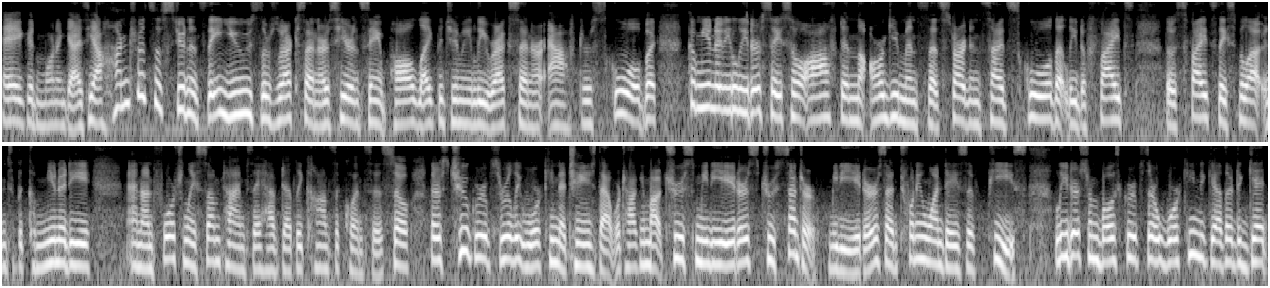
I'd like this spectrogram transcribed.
Hey, good morning, guys. Yeah, hundreds of students, they use those rec centers here in St. Paul, like the Jimmy Lee Rec Center after school. But community leaders say so often the arguments that start inside school that lead to fights, those fights, they spill out into the community. And unfortunately, sometimes they have deadly consequences. So there's two groups really working to change that. We're talking about Truce Mediators, Truce Center Mediators, and 21 Days of Peace. Leaders from both groups are working together to get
